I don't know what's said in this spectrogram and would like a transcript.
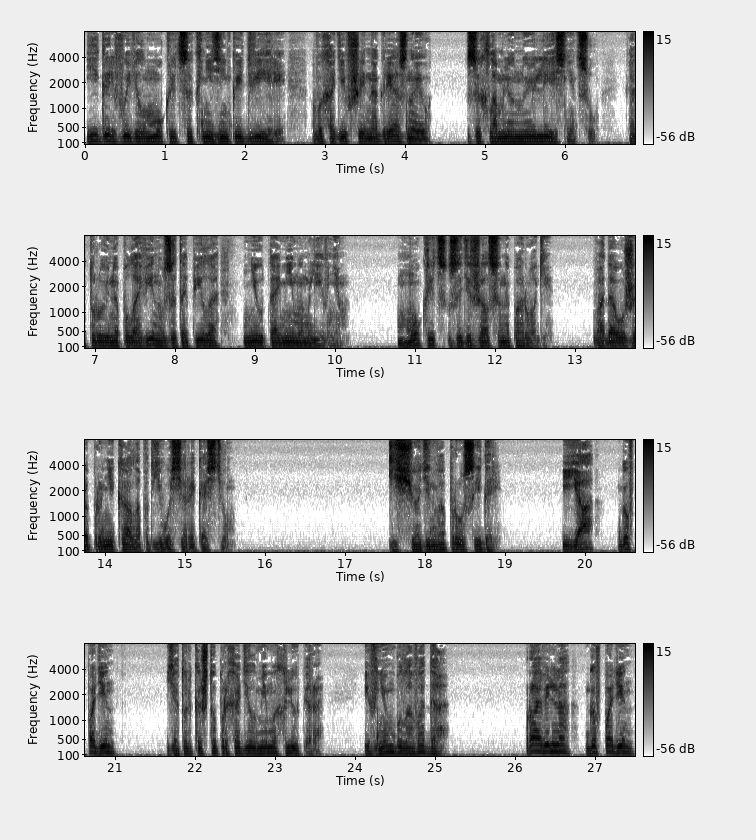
Игорь вывел мокрица к низенькой двери, выходившей на грязную, захламленную лестницу, которую наполовину затопило неутомимым ливнем. Мокриц задержался на пороге. Вода уже проникала под его серый костюм. «Еще один вопрос, Игорь». «И я, господин?» «Я только что проходил мимо хлюпера, и в нем была вода». «Правильно, господин.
